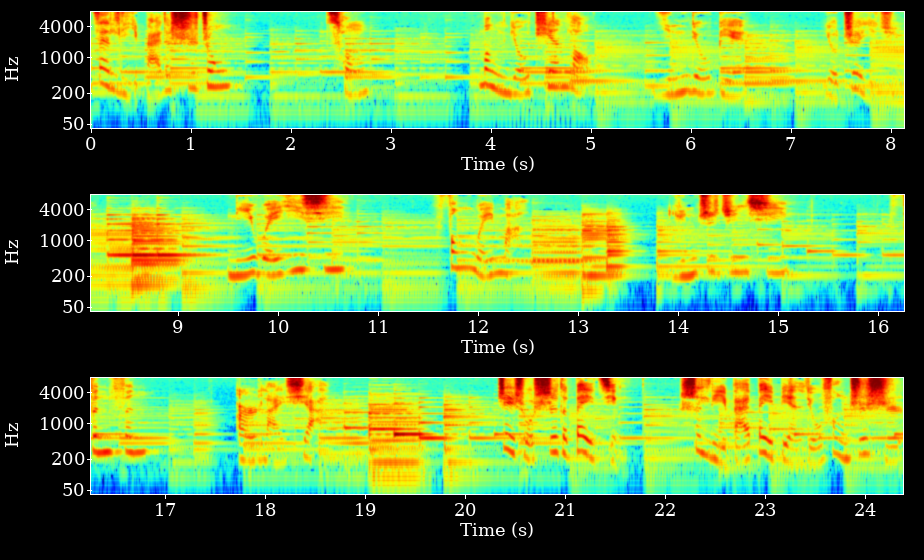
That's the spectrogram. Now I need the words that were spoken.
在李白的诗中，从。梦游天姥吟留别，有这一句：“霓为衣兮，风为马。云之君兮，纷纷而来下。”这首诗的背景是李白被贬流放之时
